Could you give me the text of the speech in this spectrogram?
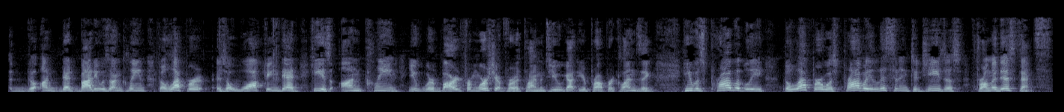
the un, dead body was unclean. The leper is a walking dead. He is unclean. You were barred from worship for a time until you got your proper cleansing. He was probably, the leper was probably listening to Jesus from a distance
